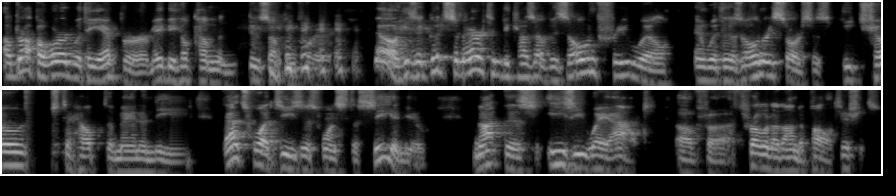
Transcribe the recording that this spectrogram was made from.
I'll drop a word with the emperor. Maybe he'll come and do something for you. no, he's a good Samaritan because of his own free will and with his own resources, he chose to help the man in need. That's what Jesus wants to see in you, not this easy way out of uh, throwing it onto politicians.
